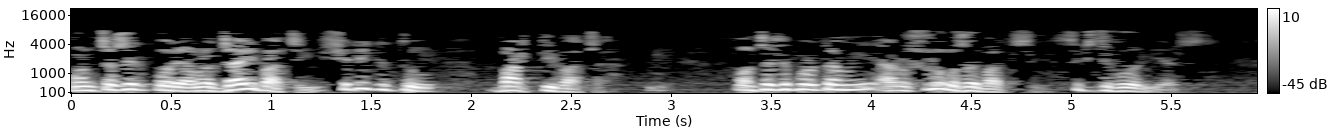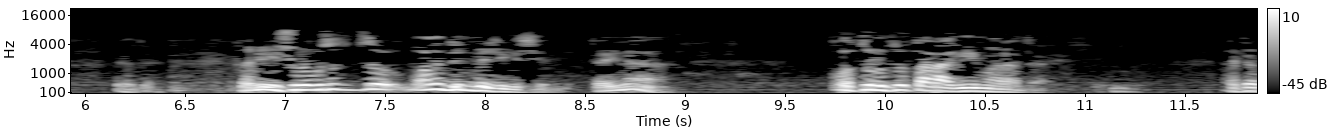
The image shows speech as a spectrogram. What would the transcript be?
পঞ্চাশের পরে আমরা যাই বাঁচি, সেটি কিন্তু বাড়তি বাঁচা। পঞ্চাশের পরে তো আমি আরও ষোলো বছর বাঁচছি সিক্সটি ফোর ইয়ার্স তাহলে এই ষোলো বছর তো অনেকদিন বেঁচে গেছি তাই না? কত লোক তো তার আগেই মারা যায়। একটা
